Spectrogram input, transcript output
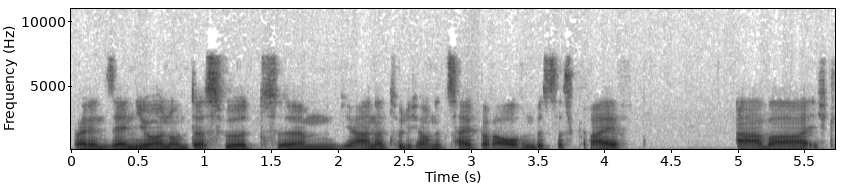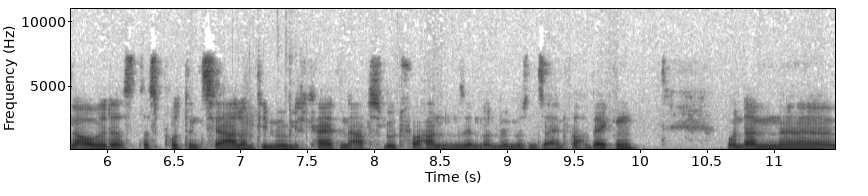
bei den Senioren und das wird ähm, ja natürlich auch eine Zeit brauchen, bis das greift. Aber ich glaube, dass das Potenzial und die Möglichkeiten absolut vorhanden sind und wir müssen es einfach wecken. Und dann äh,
